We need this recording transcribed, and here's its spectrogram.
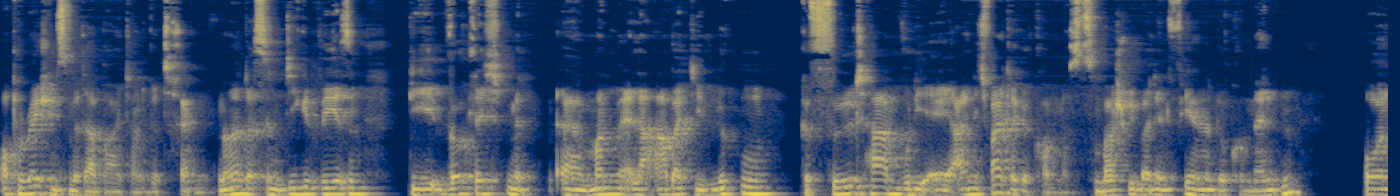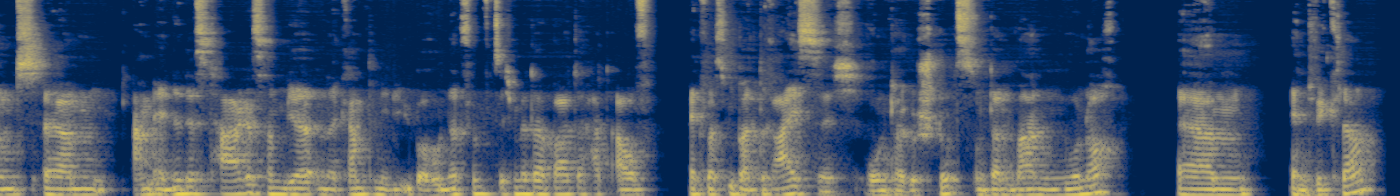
Operations-Mitarbeitern getrennt. Ne? Das sind die gewesen, die wirklich mit äh, manueller Arbeit die Lücken gefüllt haben, wo die AI nicht weitergekommen ist. Zum Beispiel bei den fehlenden Dokumenten. Und ähm, am Ende des Tages haben wir eine Company, die über 150 Mitarbeiter hat, auf etwas über 30 runtergestutzt. Und dann waren nur noch ähm, Entwickler,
